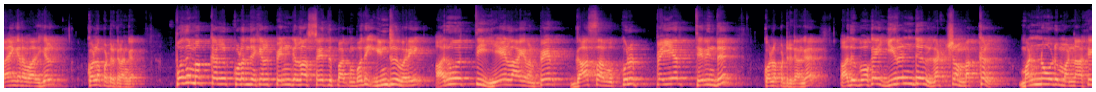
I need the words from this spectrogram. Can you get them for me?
பயங்கரவாதிகள் கொல்லப்பட்டிருக்கிறாங்க. பொதுமக்கள் குழந்தைகள் பெண்கள்லாம் சேர்த்து பார்க்கும்போது இன்று வரை அறுபத்தி ஏழாயிரம் பேர் காசாவுக்குள் பெயர் தெரிந்து கொல்லப்பட்டிருக்காங்க அதுபோக இரண்டு லட்சம் மக்கள் மண்ணோடு மண்ணாக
